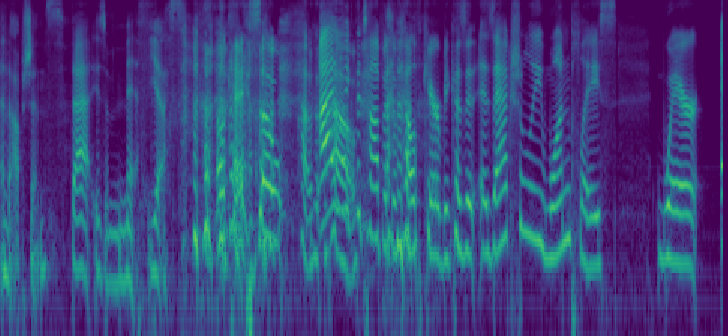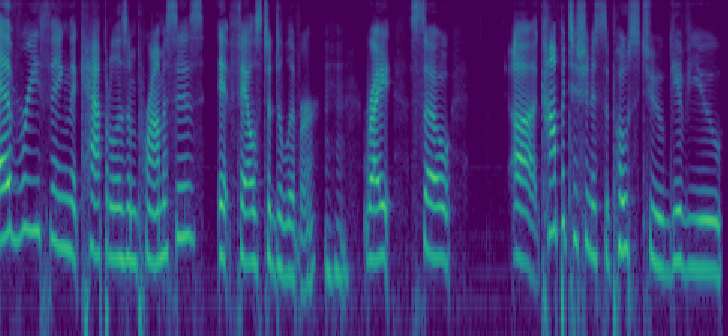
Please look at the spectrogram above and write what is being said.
and options. That is a myth. Yes. Okay, so How- I how? like the topic of healthcare because it is actually one place where everything that capitalism promises it fails to deliver. Right? So uh, competition is supposed to give you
